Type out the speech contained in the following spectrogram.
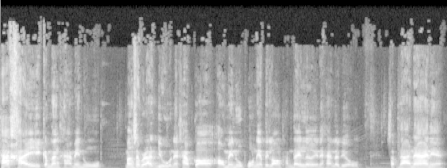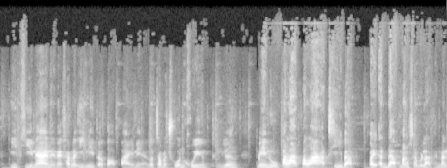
ถ้าใครกำลังหาเมนูมังสวิรัตอยู่นะครับก็เอาเมนูพวกนี้ไปลองทำได้เลยนะฮะแล้วเดี๋ยว สัปดาห์หน้าเนี่ย EP หน้าเนี่ยนะครับและ EP ต่อๆไปเนี่ยเราจะมาชวนคุยถึงเรื่องเมนูประหลาดๆที่แบบไปอัดแอปมังสวิรัตให้มัน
